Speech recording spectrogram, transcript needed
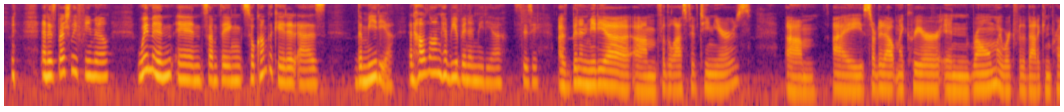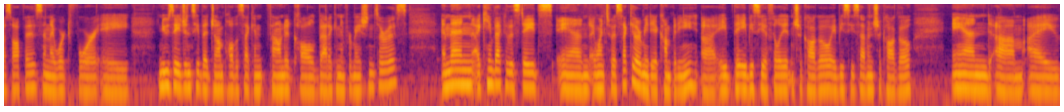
and especially female women in something so complicated as the media. And how long have you been in media, Susie? I've been in media um, for the last 15 years. Um, I started out my career in Rome. I worked for the Vatican Press Office, and I worked for a news agency that John Paul II founded called Vatican Information Service. And then I came back to the States and I went to a secular media company, uh, a, the ABC affiliate in Chicago, ABC 7 Chicago. And um, I,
